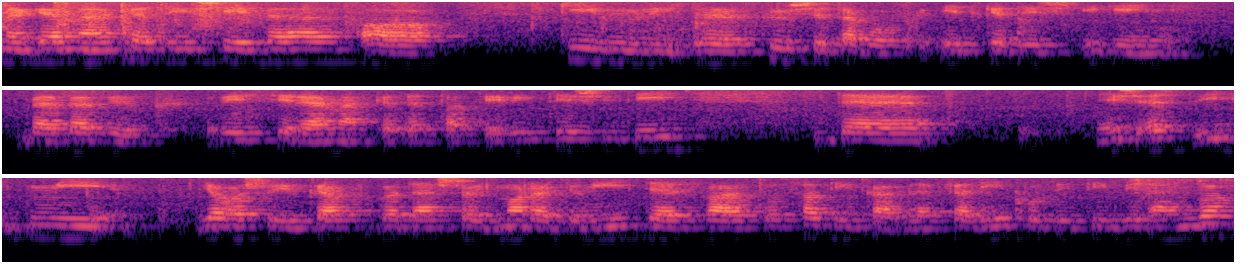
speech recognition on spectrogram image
megemelkedésével, a kívüli külső tagok étkezés igénybe vevők részére emelkedett a térítési díj, de, és ezt így mi javasoljuk elfogadásra, hogy maradjon így, de ez változhat inkább lefelé, pozitív irányba,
